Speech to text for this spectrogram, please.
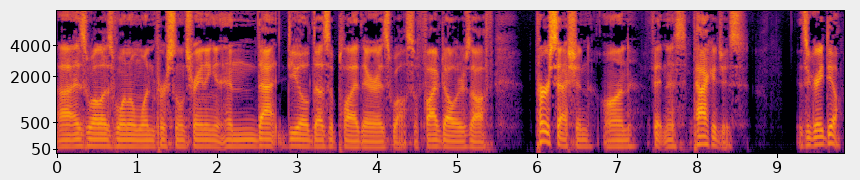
uh, as well as one-on-one personal training, and that deal does apply there as well. So five dollars off per session on fitness packages. It's a great deal.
